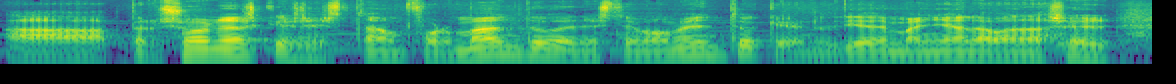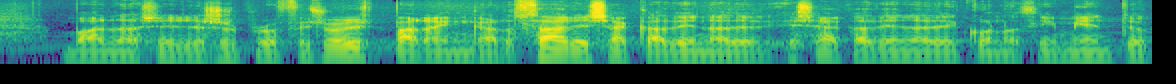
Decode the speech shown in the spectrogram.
a personas que se están formando en este momento, que en el día de mañana van a ser, esos profesores para engarzar esa cadena de, esa cadena de conocimiento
